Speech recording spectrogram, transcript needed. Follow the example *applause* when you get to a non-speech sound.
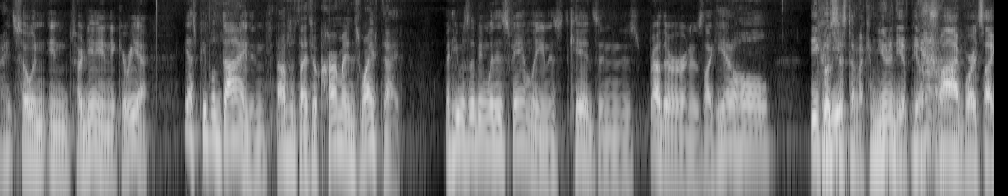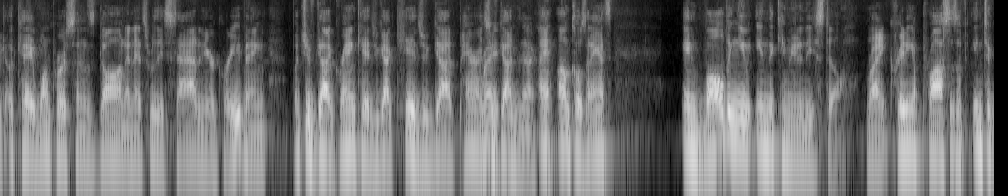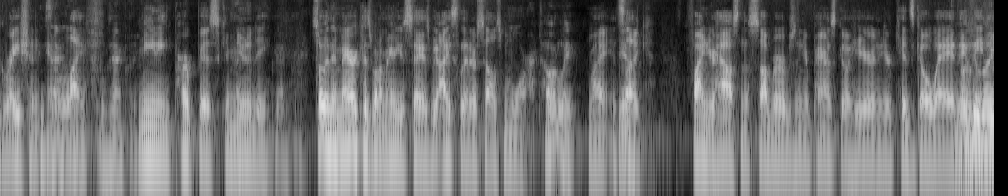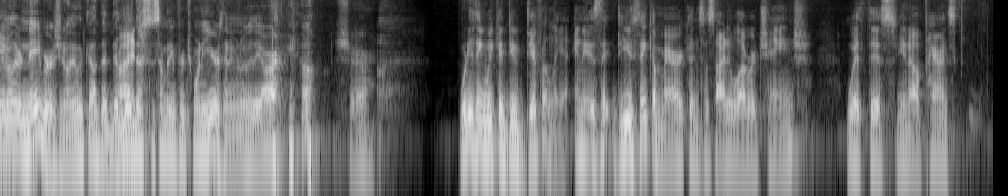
right? So in, in Sardinia and Ikaria, yes, people died and spouses died. So Carmine's wife died, but he was living with his family and his kids and his brother and his like he had a whole ecosystem, a community of people, Yeah. a tribe where it's like, okay, one person's gone and it's really sad and you're grieving, but you've got grandkids, you've got kids, you've got parents, Right, you've got exactly. aunt- uncles and aunts, involving you in the community still, right? Creating a process of integration in life, exactly. meaning, purpose, community. exactly. So in the Americas, what I'm hearing you say is we isolate ourselves more, totally. right? It's Yeah. like find your house in the suburbs and your parents go here and your kids go away and they Most leave people don't even know their neighbors. You know, they looked out the they Right. lived next to somebody for 20 years. They don't even know who they are. *laughs* You know. Sure. What do you think we could do differently? And is it, do you think American society will ever change with this, you know, parents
